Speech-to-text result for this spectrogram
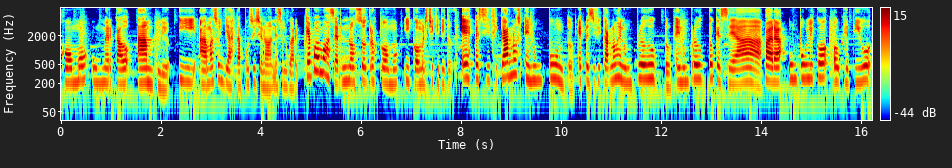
como un mercado amplio y Amazon ya está posicionado en ese lugar. ¿Qué podemos hacer nosotros como e-commerce chiquititos? Especificarnos en un punto, especificarnos en un producto, en un producto que sea para un público objetivo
